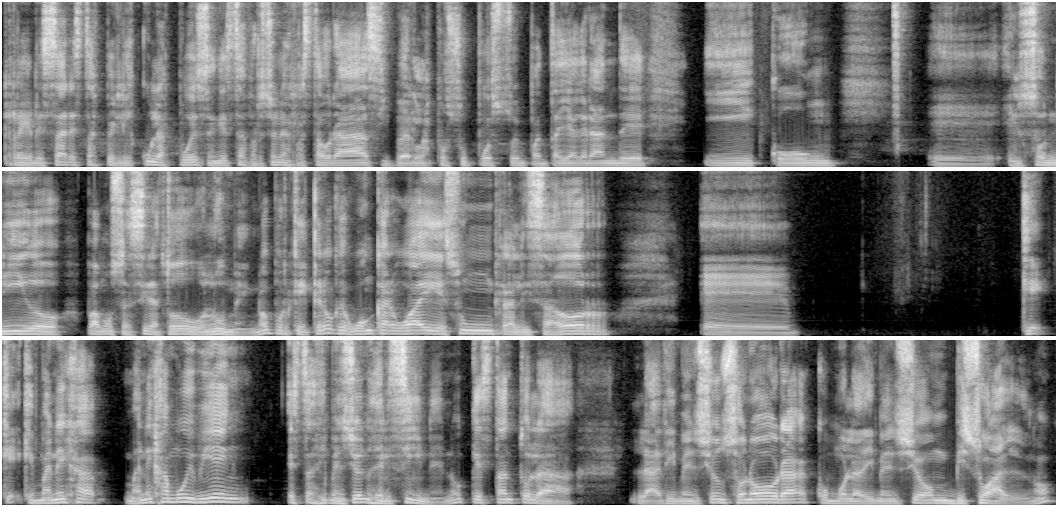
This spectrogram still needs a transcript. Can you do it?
regresar a estas películas pues en estas versiones restauradas y verlas por supuesto en pantalla grande y con eh, el sonido, vamos a decir, a todo volumen, ¿no? Porque creo que Wong Kar es un realizador eh, que, maneja, maneja muy bien estas dimensiones del cine, ¿no? Que es tanto la, dimensión sonora como la dimensión visual, ¿no?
